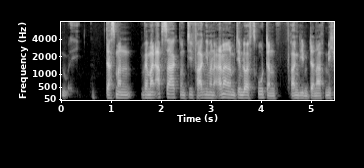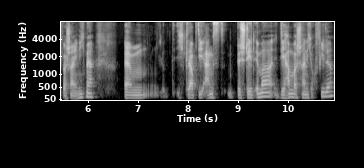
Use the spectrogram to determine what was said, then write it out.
ähm, dass man, wenn man absagt und die fragen jemand anderen, mit dem läuft's gut, dann fragen die danach mich wahrscheinlich nicht mehr. Ähm, ich glaube, die Angst besteht immer. Die haben wahrscheinlich auch viele.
